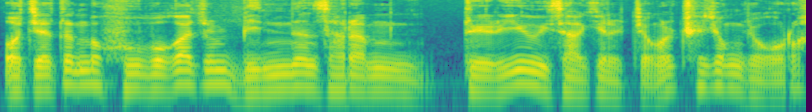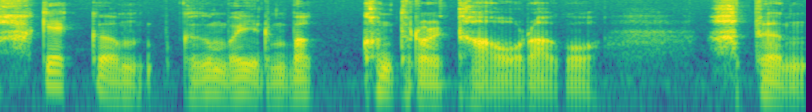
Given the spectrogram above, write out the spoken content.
어쨌든 뭐 후보가 좀 믿는 사람들이 의사결정을 최종적으로 하게끔, 그건 뭐 이른바 컨트롤 타워라고 하든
